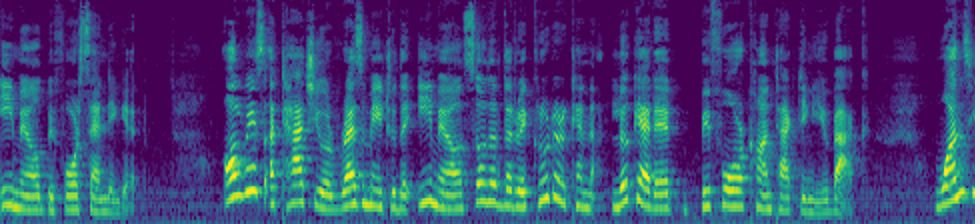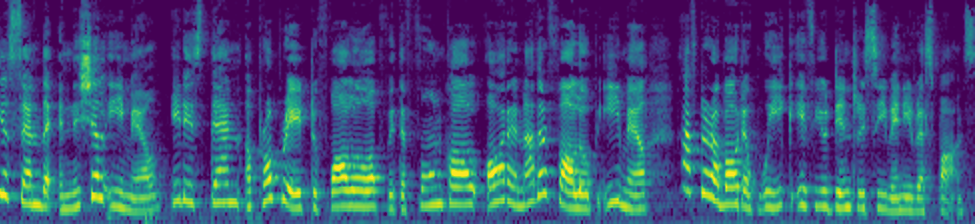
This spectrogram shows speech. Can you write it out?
email before sending it. Always attach your resume to the email so that the recruiter can look at it before contacting you back. Once you send the initial email, it is then appropriate to follow up with a phone call or another follow up email after about a week if you didn't receive any response.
